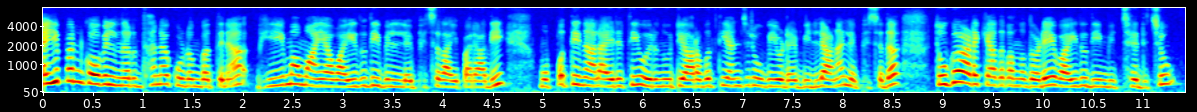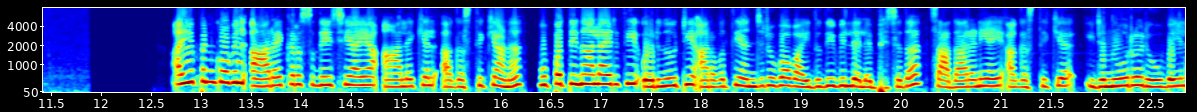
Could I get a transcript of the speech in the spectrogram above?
അയ്യപ്പൻകോവിൽ നിർധന കുടുംബത്തിന് ഭീമമായ വൈദ്യുതി ബിൽ ലഭിച്ചതായി പരാതി. മുപ്പത്തിനാലായിരത്തി ഒരുന്നൂറ്റി അറുപത്തി അഞ്ച് രൂപയുടെ ബില്ലാണ് ലഭിച്ചത്. തുക അടയ്ക്കാതെ വന്നതോടെ വൈദ്യുതിയും വിച്ഛേദിച്ചു. അയ്യപ്പൻകോവിൽ ആറേക്കർ സ്വദേശിയായ ആലയ്ക്കൽ അഗസ്തിക്കാണ് മുപ്പത്തിനാലായിരത്തി ഒരുന്നൂറ്റി അറുപത്തിയഞ്ച് രൂപ വൈദ്യുതി ബില്ല് ലഭിച്ചത്. സാധാരണയായി അഗസ്തിക്ക് ഇരുന്നൂറ് രൂപയിൽ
